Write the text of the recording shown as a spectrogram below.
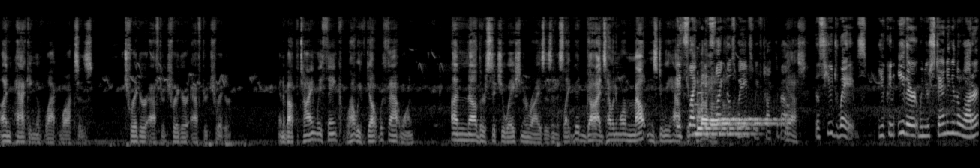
unpacking of black boxes, trigger after trigger after trigger. And about the time we think, well, we've dealt with that one, another situation arises, and it's like, good gods, how many more mountains do we have? It's to like it's like those waves we've talked about. yes, those huge waves. You can either, when you're standing in the water,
